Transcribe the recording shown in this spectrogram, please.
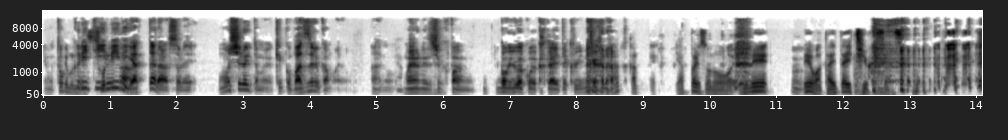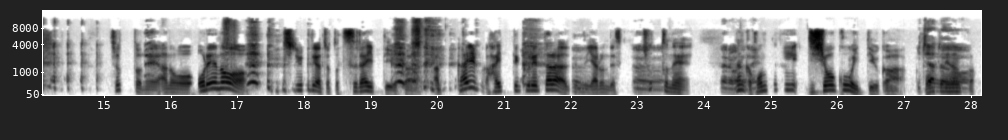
でも、とっくり TV がでやったらそれ面白いと思うよ。結構バズるかもよ。あの、マヨネーズ食パン、ゴミ箱を抱えて食いながなんら。かね、やっぱりその、夢、うん目を与えたいっていうかさ、ちょっとね、あの、俺の収入ではちょっと辛いっていうか、あ外部が入ってくれたら全然やるんですけど、うんちょっとね、なね。なんか本当に自傷行為っていうか、一応あ本当になんのか、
